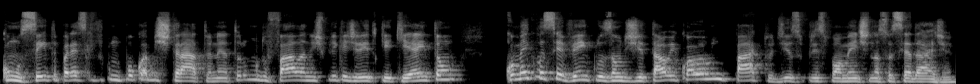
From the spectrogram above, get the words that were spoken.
conceito parece que fica um pouco abstrato, né? Todo mundo fala, não explica direito o que, que é. Então, como é que você vê a inclusão digital e qual é o impacto disso, principalmente na sociedade?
